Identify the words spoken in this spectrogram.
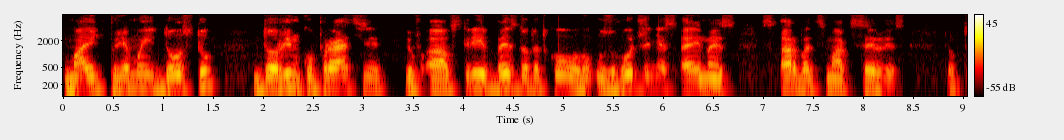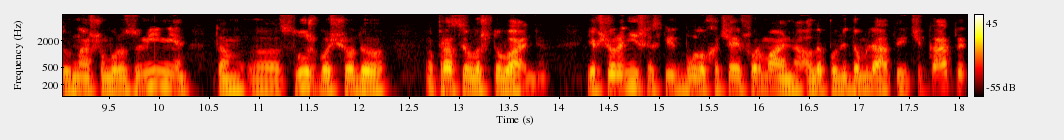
мають прямий доступ до ринку праці в Австрії без додаткового узгодження з АМС з Arbeitsmarkt Service. Тобто, в нашому розумінні там е, служба щодо працевлаштування. Якщо раніше слід було, хоча й формально, але повідомляти і чекати,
